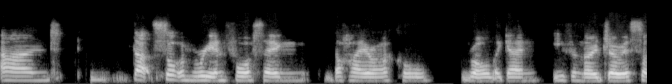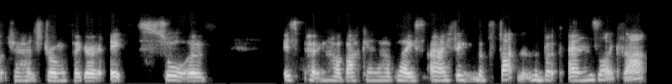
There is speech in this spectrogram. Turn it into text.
and that's sort of reinforcing the hierarchical role again. Even though Jo is such a headstrong figure, it sort of is putting her back in her place. And I think the fact that the book ends like that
